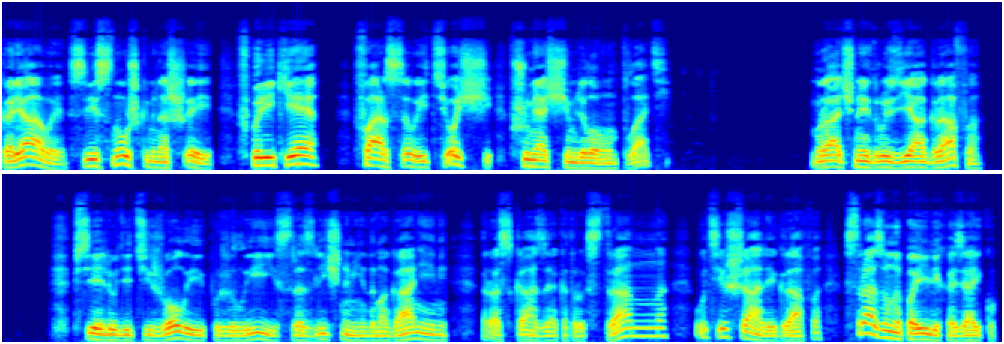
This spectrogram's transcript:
корявая, с веснушками на шее, в парике фарсовой тещи, в шумящем лиловом платье. Мрачные друзья графа, все люди тяжелые и пожилые, с различными недомоганиями, рассказы о которых странно утешали графа, сразу напоили хозяйку,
